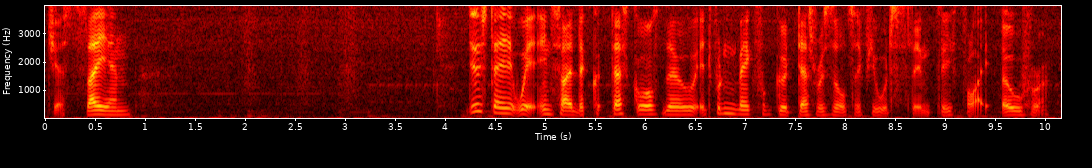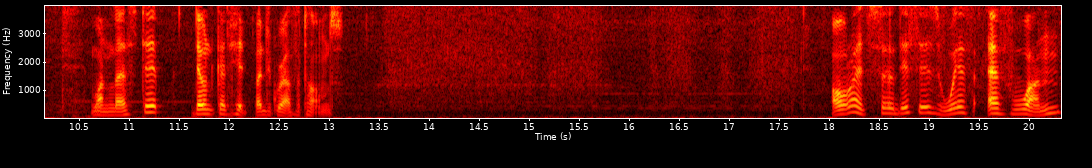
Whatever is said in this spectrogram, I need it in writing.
Just saying. Do stay inside the test course though, it wouldn't make for good test results if you would simply fly over. One last tip, don't get hit by the gravitons. Alright, so this is with F1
